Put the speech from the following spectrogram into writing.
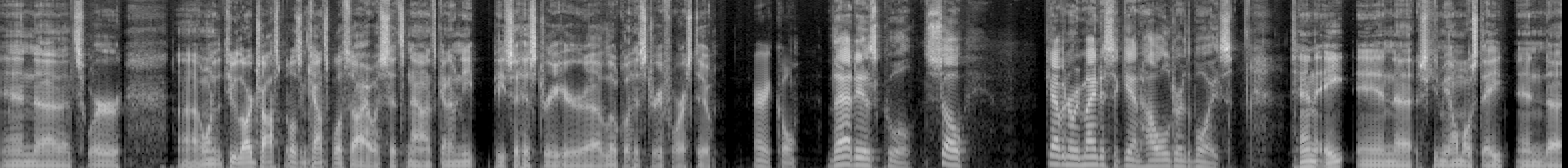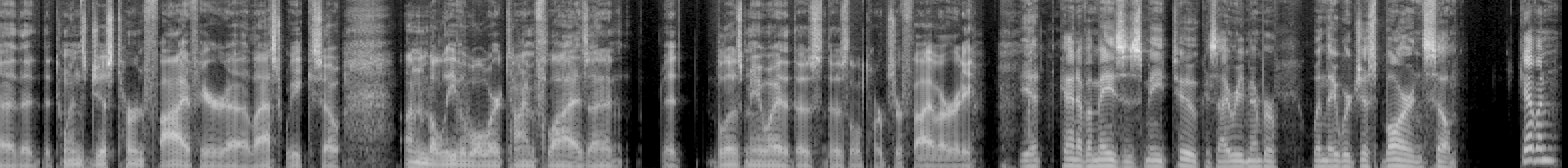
and uh, that's where uh, one of the two large hospitals in Council Bluffs, Iowa, sits now. It's kind of a neat piece of history here, uh, local history for us too. Very cool. That is cool. So, Kevin, remind us again, how old are the boys? 10, 8, and uh, excuse me, almost 8. And uh, the, the twins just turned 5 here uh, last week. So unbelievable where time flies. I, it blows me away that those those little torps are five already. It kind of amazes me too because I remember when they were just born. So, Kevin,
